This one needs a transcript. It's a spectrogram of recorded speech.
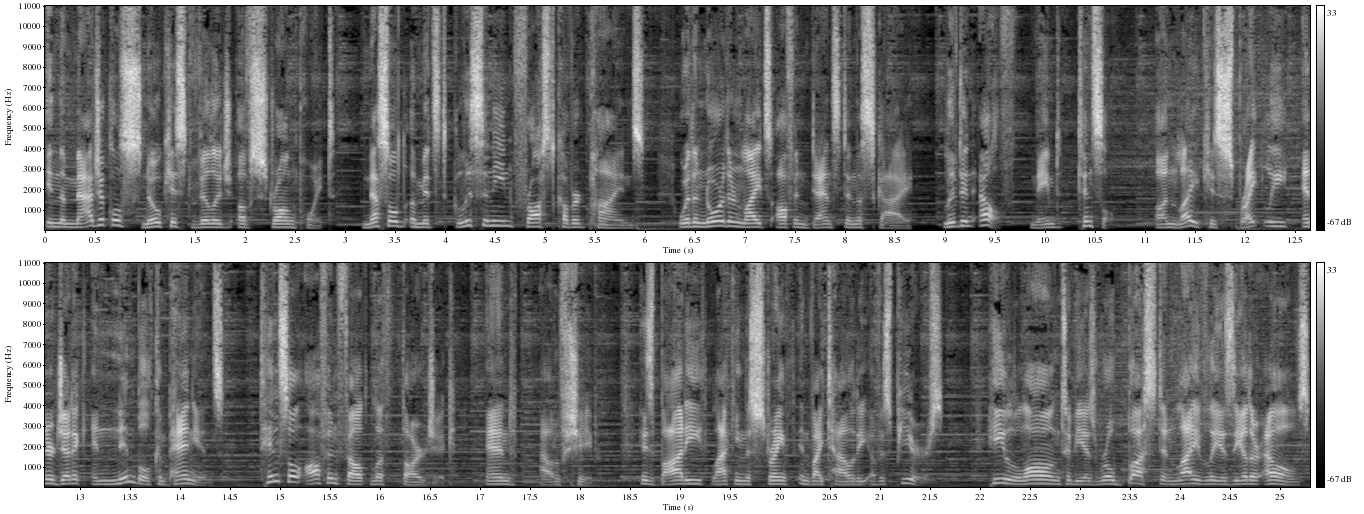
In the magical snow kissed village of Strongpoint, nestled amidst glistening frost covered pines, where the northern lights often danced in the sky, lived an elf named Tinsel. Unlike his sprightly, energetic, and nimble companions, Tinsel often felt lethargic and out of shape, his body lacking the strength and vitality of his peers. He longed to be as robust and lively as the other elves,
